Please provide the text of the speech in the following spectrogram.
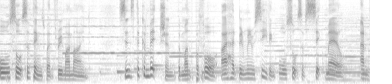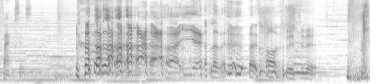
all sorts of things went through my mind. Since the conviction the month before, I had been receiving all sorts of sick mail and faxes. Yes. Love it. That's partridge, isn't it?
